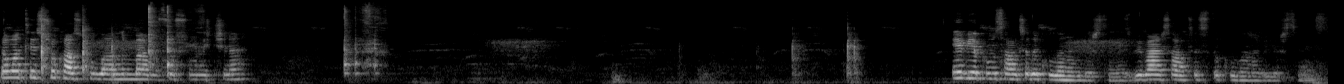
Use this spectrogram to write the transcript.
Domates çok az kullandım ben bu sosumun içine. Ev yapımı salça da kullanabilirsiniz. Biber salçası da kullanabilirsiniz.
